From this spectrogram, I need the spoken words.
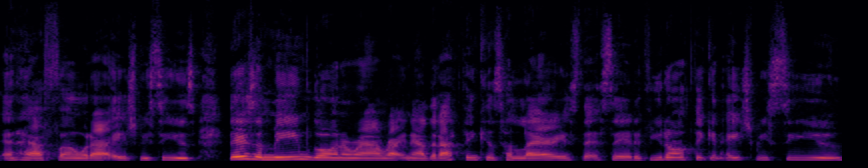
and have fun with our HBCUs. There's a meme going around right now that I think is hilarious that said, if you don't think an HBCU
